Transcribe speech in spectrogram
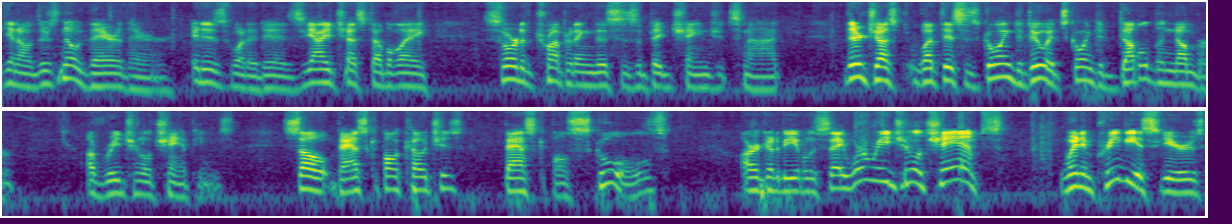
you know there's no there there. It is what it is. The IHSAA sort of trumpeting this is a big change. It's not. They're just what this is going to do. It's going to double the number of regional champions. So basketball coaches, basketball schools are going to be able to say we're regional champs. When in previous years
